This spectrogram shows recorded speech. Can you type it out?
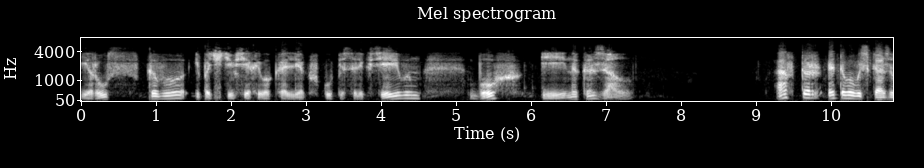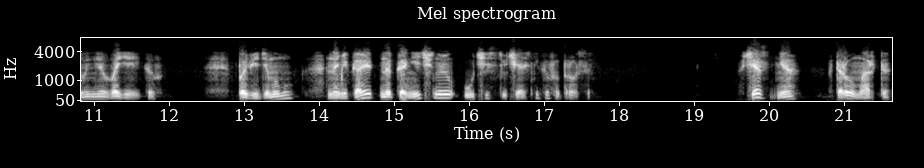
и русского, и почти всех его коллег в купе с Алексеевым Бог и наказал. Автор этого высказывания, Воейков, по-видимому, намекает на конечную участь участников опроса. В час дня 2 марта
